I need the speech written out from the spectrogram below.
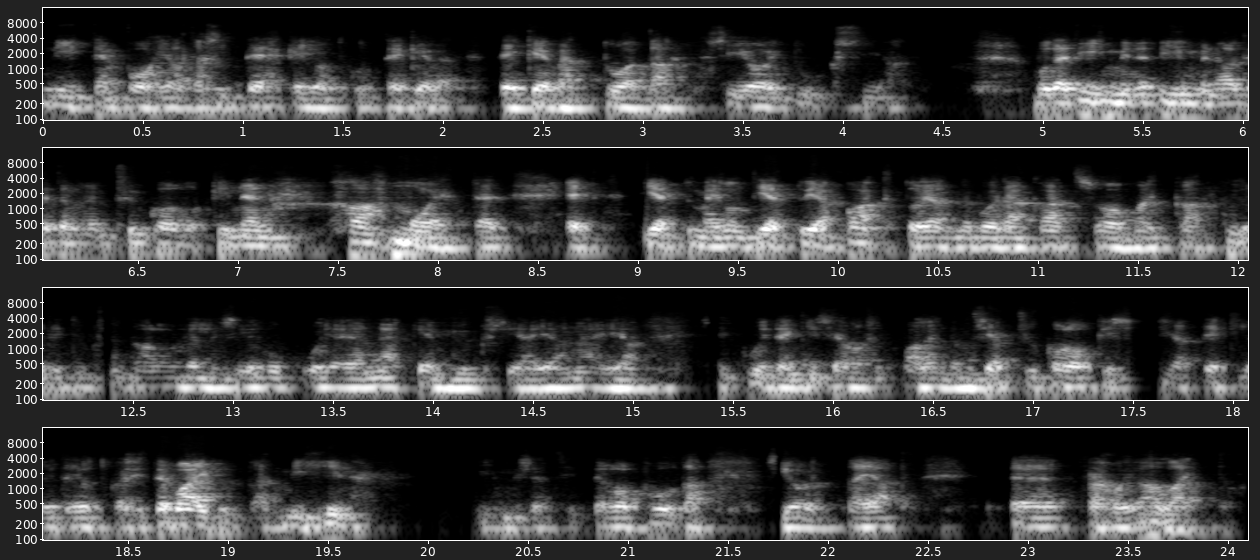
niiden pohjalta sitten ehkä jotkut tekevät, tekevät tuota sijoituksia. Mutta ihminen, ihminen on aika tämmöinen psykologinen hahmo, että et, et tietty, meillä on tiettyjä faktoja, että me voidaan katsoa vaikka yrityksen taloudellisia lukuja ja näkemyksiä ja näin, ja sitten kuitenkin siellä on sit paljon tämmöisiä psykologisia tekijöitä, jotka sitten vaikuttavat, mihin ihmiset sitten lopulta sijoittajat rahojaan laittavat.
